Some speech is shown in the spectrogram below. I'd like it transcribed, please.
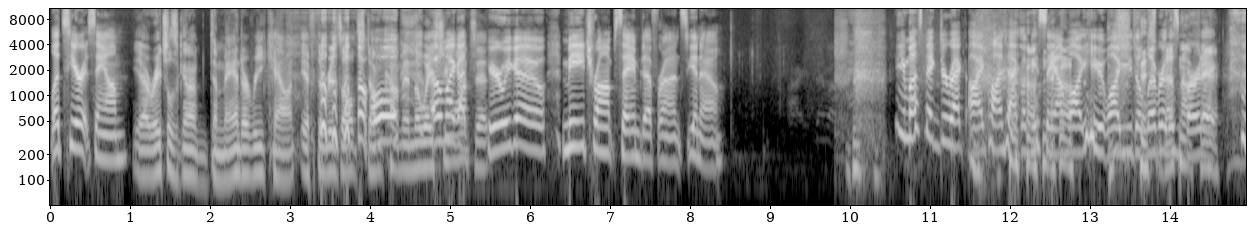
Let's hear it, Sam. Yeah, Rachel's gonna demand a recount if the results don't come in the way oh she my wants God. it. Here we go. Me, Trump, same difference, you know. you must make direct eye contact with me, Sam, while you while you deliver this verdict.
